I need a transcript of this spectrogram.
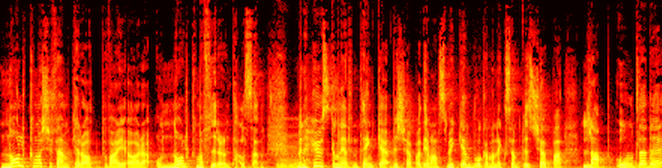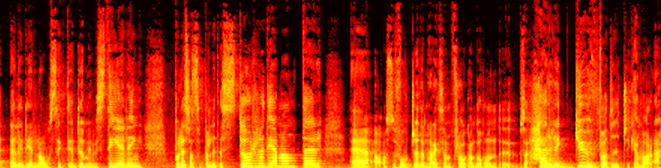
0,25 karat på varje öra och 0,4 runt halsen. Men hur ska man egentligen tänka vid köp av diamantsmycken? Vågar man exempelvis köpa labbodlade eller är det en långsiktig och dum investering? Borde satsa på lite större diamanter? Eh, ja, så fortsätter den här liksom frågan då hon, eh, så, herregud vad dyrt det kan vara.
